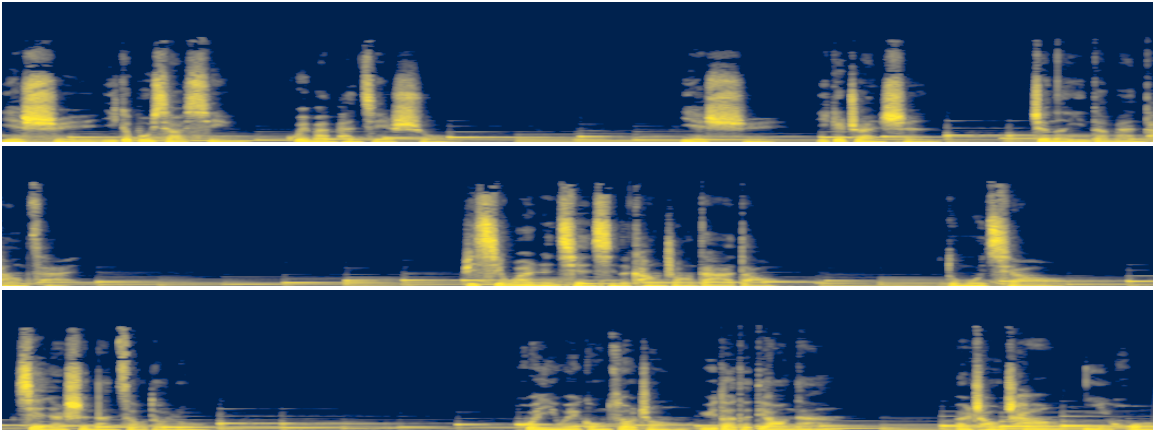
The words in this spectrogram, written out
也许一个不小心会满盘皆输，也许一个转身就能赢得满堂彩。比起万人前行的康庄大道，独木桥显然是难走的路。会因为工作中遇到的刁难而惆怅疑惑，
